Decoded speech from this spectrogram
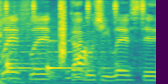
Flip, flip, got Gucci lipstick.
